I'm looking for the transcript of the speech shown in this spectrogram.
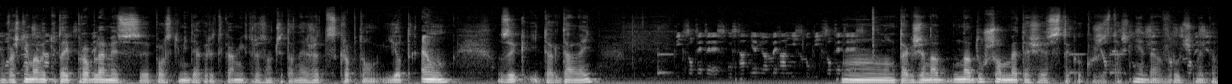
Właśnie mamy tutaj problemy z polskimi diakrytykami, które są czytane rzecz z kropką JE, zyk i tak dalej. Mm, także na, na dłuższą metę się z tego korzystać nie da. Wróćmy do.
